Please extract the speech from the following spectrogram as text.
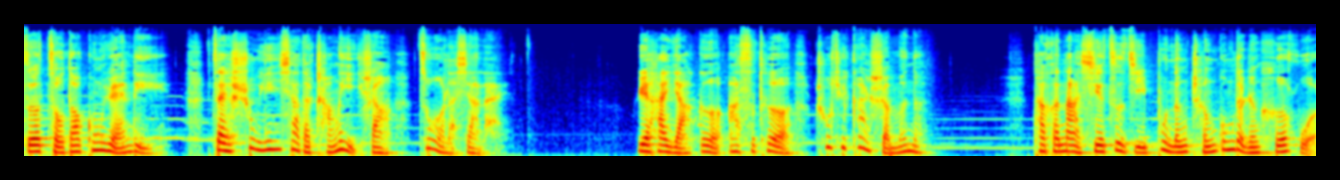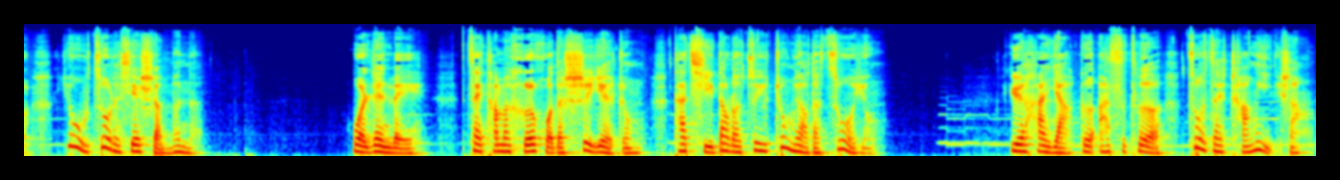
则走到公园里，在树荫下的长椅上坐了下来。约翰·雅各·阿斯特出去干什么呢？他和那些自己不能成功的人合伙，又做了些什么呢？我认为，在他们合伙的事业中，他起到了最重要的作用。约翰·雅各·阿斯特坐在长椅上，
